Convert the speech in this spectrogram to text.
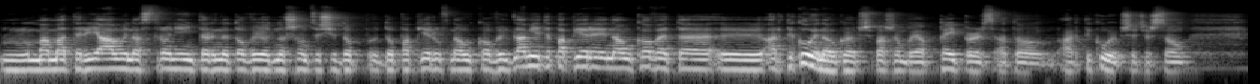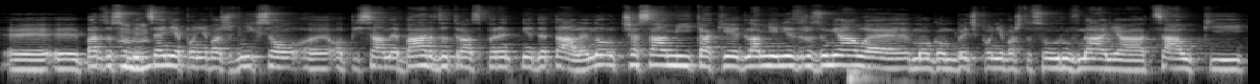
mm, ma materiały na stronie internetowej odnoszące się do, do papierów naukowych. Dla mnie te papiery naukowe, te y, artykuły naukowe, przepraszam, bo ja papers, a to artykuły przecież są Y, y, bardzo sobie mhm. cenię, ponieważ w nich są y, opisane bardzo transparentnie detale. No, czasami takie dla mnie niezrozumiałe mogą być, ponieważ to są równania, całki.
